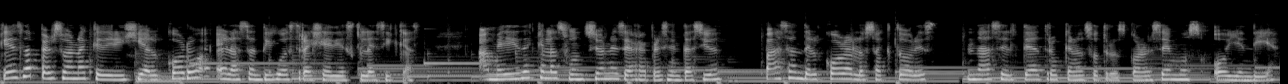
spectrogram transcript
que es la persona que dirigía el coro en las antiguas tragedias clásicas. A medida que las funciones de representación pasan del coro a los actores, nace el teatro que nosotros conocemos hoy en día.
